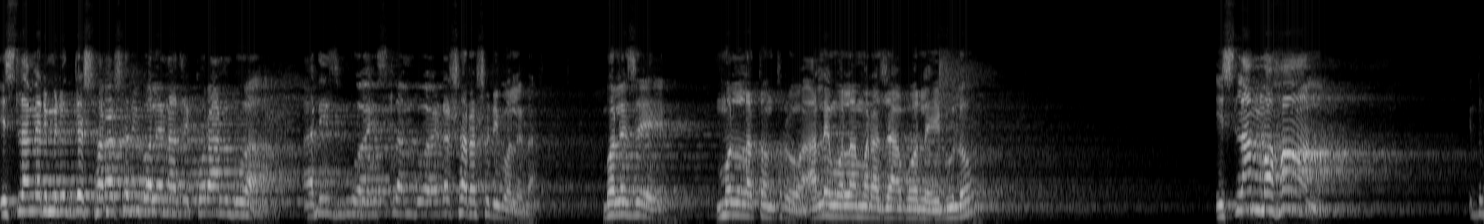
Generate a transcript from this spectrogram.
ইসলামের বিরুদ্ধে সরাসরি বলে না যে কোরআন বুয়া, হাদিস বুয়া, ইসলাম বুয়া, এটা সরাসরি বলে না। বলে যে মোল্লাতন্ত্র আলে মোলামারা যা বলে এগুলো। ইসলাম মহান, কিন্তু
